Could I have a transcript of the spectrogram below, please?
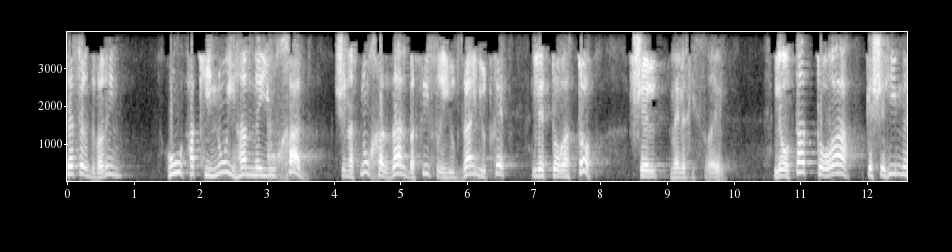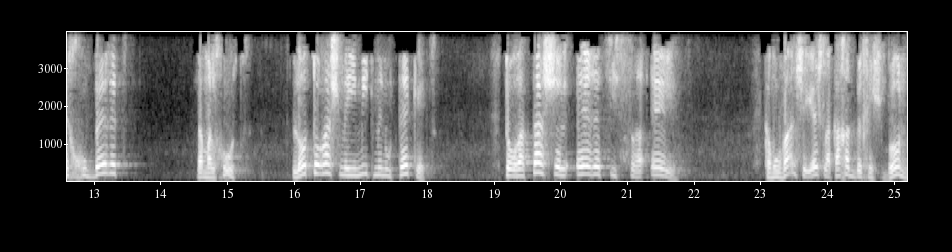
ספר דברים, הוא הכינוי המיוחד שנתנו חז"ל בספרי י"ז י"ח לתורתו של מלך ישראל. לאותה תורה כשהיא מחוברת למלכות, לא תורה שמימית מנותקת, תורתה של ארץ ישראל. כמובן שיש לקחת בחשבון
